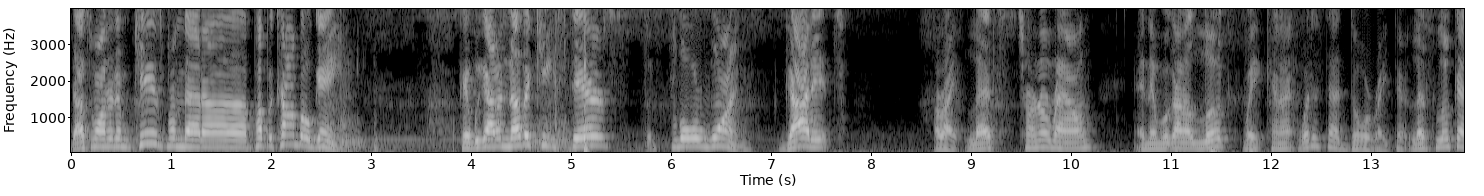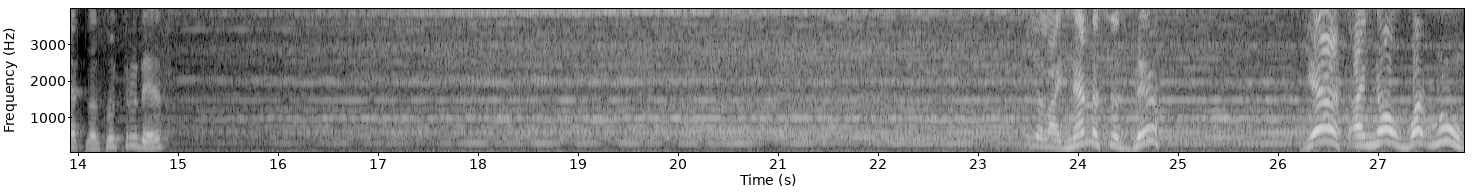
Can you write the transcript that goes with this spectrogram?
That's one of them kids from that uh puppet combo game. Okay, we got another key. Stairs, floor one. Got it. All right, let's turn around and then we're gonna look. Wait, can I? What is that door right there? Let's look at. Let's look through this. Look like Nemesis, Bill. Yes, I know. What room?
